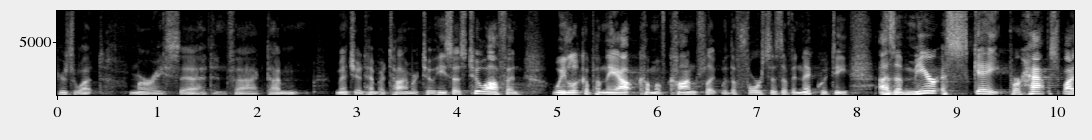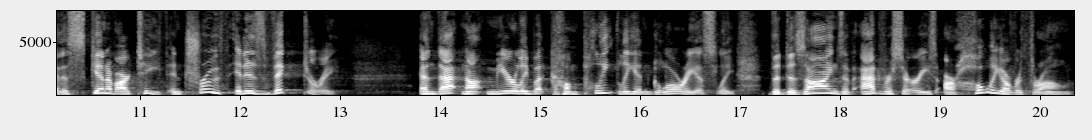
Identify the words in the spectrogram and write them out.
Here's what Murray said, in fact. I'm mentioned him a time or two. He says, Too often we look upon the outcome of conflict with the forces of iniquity as a mere escape, perhaps by the skin of our teeth. In truth, it is victory. And that not merely, but completely and gloriously. The designs of adversaries are wholly overthrown,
